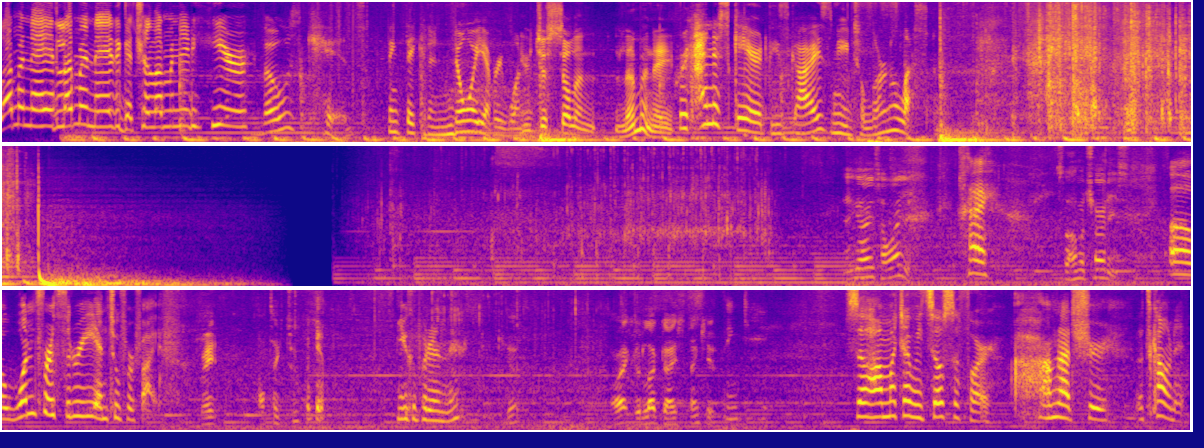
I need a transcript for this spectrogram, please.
Lemonade, lemonade, get your lemonade here. Those kids think they can annoy everyone. You're just selling lemonade. We're kind of scared. These guys need to learn a lesson. Hey guys, how are you? Hi. So how much are these? Uh, one for three and two for five. Great. I'll take two. Okay. You can put it in there. Good. All right, good luck guys. Thank you. Thank you. So how much have we sold so far? I'm not sure. Let's count it.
